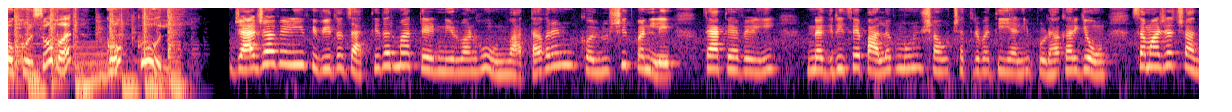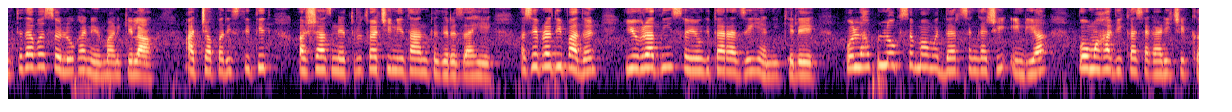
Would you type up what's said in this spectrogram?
गोकुळ सोबत गोकुल. ज्या ज्यावेळी विविध जाती धर्मात तेढ निर्माण होऊन वातावरण कलुषित बनले त्या त्यावेळी नगरीचे पालक म्हणून शाहू छत्रपती यांनी पुढाकार घेऊन समाजात शांतता व सलोखा निर्माण केला. आजच्या परिस्थितीत अशाच नेतृत्वाची नितांत गरज आहे असे प्रतिपादन युवराज्ञी संयोगिता राजे यांनी केले. कोल्हापूर लोकसभा मतदारसंघाची इंडिया व महाविकास आघाडीचे क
